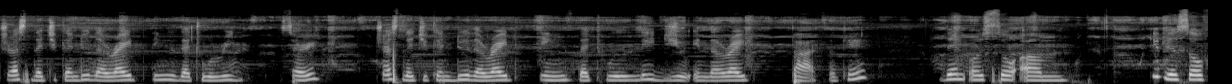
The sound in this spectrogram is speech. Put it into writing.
trust that you can do the right things that will read sorry, trust that you can do the right things that will lead you in the right path, okay? Then also um Give yourself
